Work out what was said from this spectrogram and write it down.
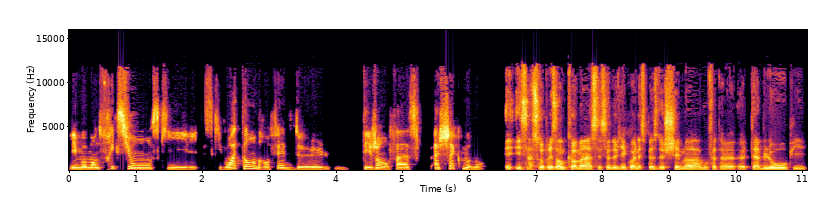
les moments de friction, ce qui, ce qu'ils vont attendre en fait de, des gens en face à chaque moment. Et, et ça se représente comment? Ça devient quoi, une espèce de schéma? Vous faites un, un tableau, puis...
